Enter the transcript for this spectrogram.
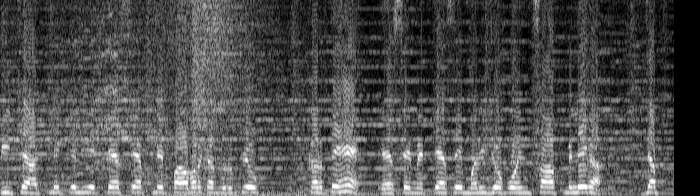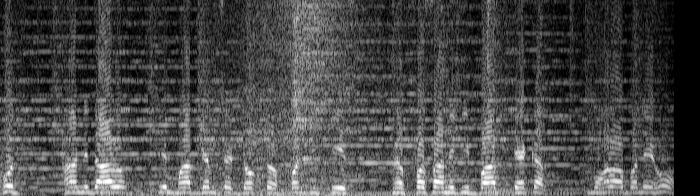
पीछे हटने के लिए कैसे अपने पावर का दुरुपयोग करते हैं? ऐसे में कैसे मरीजों को इंसाफ मिलेगा जब खुद थानेदारों के माध्यम से डॉक्टर फर्जी केस में फंसाने की बात कहकर मोहरा बने हों?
